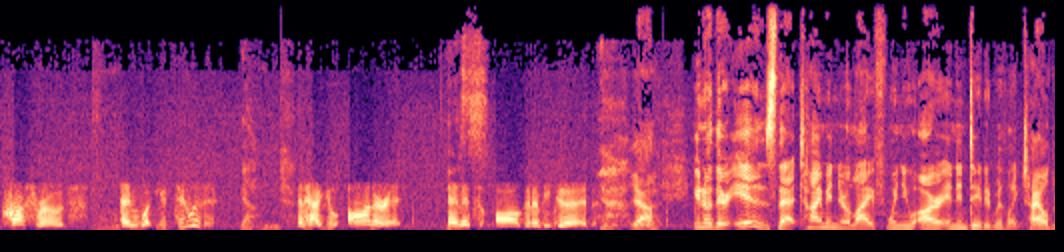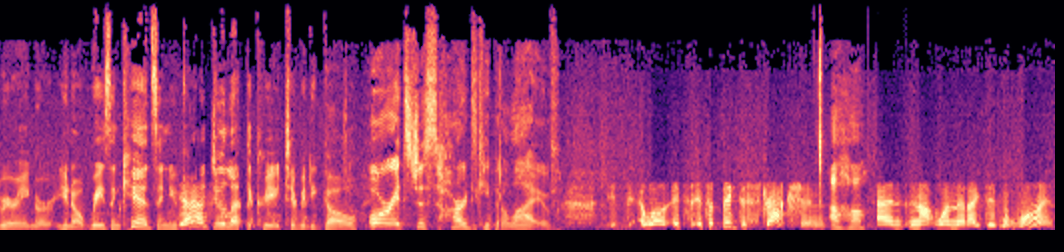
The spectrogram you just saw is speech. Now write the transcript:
crossroads and what you do with it Yeah. Mm-hmm. and how you honor it. And it's all going to be good. Yeah. You know, there is that time in your life when you are inundated with like child rearing or, you know, raising kids and you kind of do let the creativity go. Or it's just hard to keep it alive. It- well, it's it's a big distraction, Uh-huh. and not one that I didn't want.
